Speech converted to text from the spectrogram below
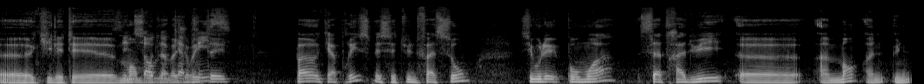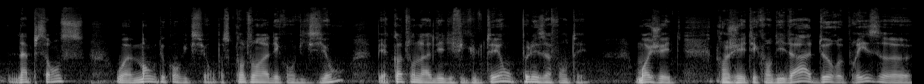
euh, qu'il était euh, membre de la majorité. Pas un caprice, mais c'est une façon, si vous voulez, pour moi, ça traduit euh, un manque, une absence ou un manque de conviction. Parce que quand on a des convictions, bien quand on a des difficultés, on peut les affronter. Moi, quand j'ai été candidat, à deux reprises, euh,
